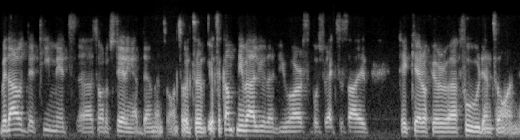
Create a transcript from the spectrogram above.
without their teammates sort of staring at them and so on. So it's a it's a company value that you are supposed to exercise, take care of your food, and so on.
